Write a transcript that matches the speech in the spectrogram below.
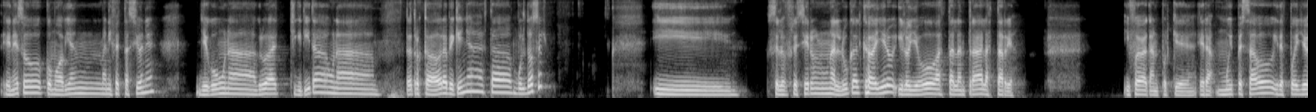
en eso, como habían manifestaciones, llegó una grúa chiquitita, una retroexcavadora pequeña, esta bulldozer, y se le ofrecieron una luca al caballero y lo llevó hasta la entrada de las tarrias. Y fue bacán porque era muy pesado y después yo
